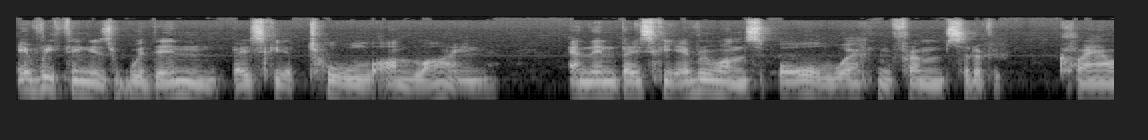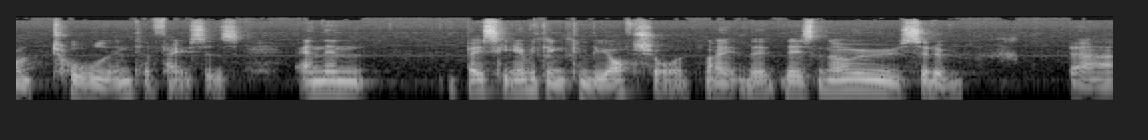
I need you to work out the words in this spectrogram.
everything is within basically a tool online. And then basically everyone's all working from sort of cloud tool interfaces. And then basically everything can be offshored. Like there's no sort of uh,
